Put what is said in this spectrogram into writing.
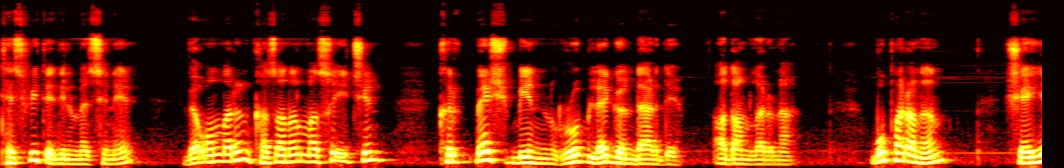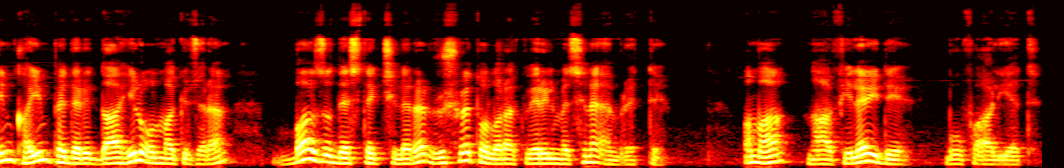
tespit edilmesini ve onların kazanılması için 45 bin ruble gönderdi adamlarına. Bu paranın şeyhin kayınpederi dahil olmak üzere bazı destekçilere rüşvet olarak verilmesine emretti. Ama nafileydi bu faaliyet.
